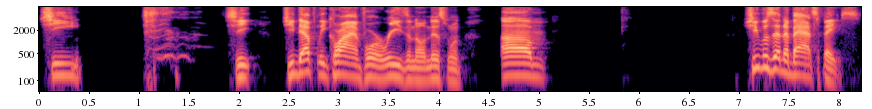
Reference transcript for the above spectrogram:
she, she, she definitely crying for a reason on this one. Um, she was in a bad space.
